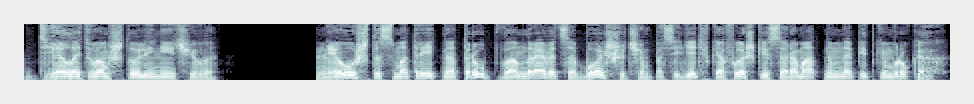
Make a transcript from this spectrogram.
Делать вам, что ли, нечего? Неужто смотреть на труп вам нравится больше, чем посидеть в кафешке с ароматным напитком в руках?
